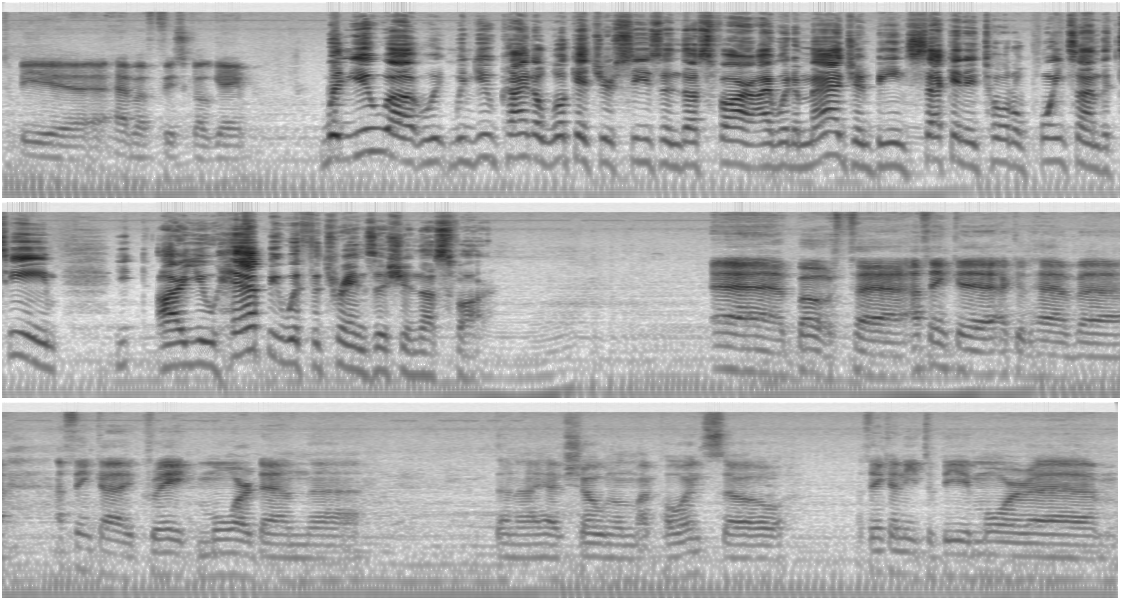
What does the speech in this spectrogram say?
to be uh, have a physical game when you uh, when you kind of look at your season thus far, I would imagine being second in total points on the team, are you happy with the transition thus far? Uh, both. Uh, I think uh, I could have. Uh, I think I create more than uh, than I have shown on my points. So I think I need to be more. Um,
